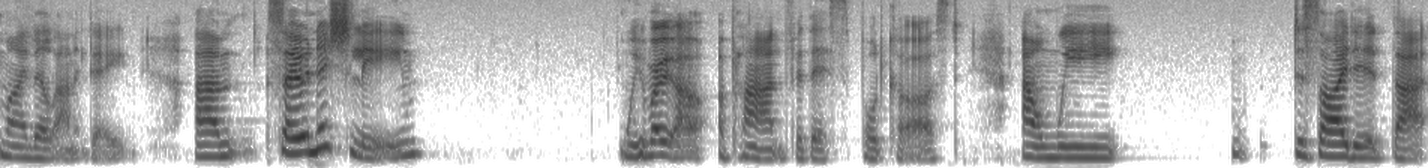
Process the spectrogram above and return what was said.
my little anecdote. Um, so initially, we wrote out a plan for this podcast, and we decided that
